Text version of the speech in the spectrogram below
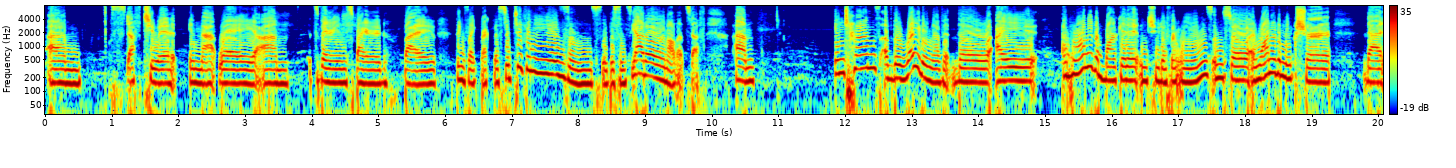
um, stuff to it in that way. Um, it's very inspired by things like Breakfast at Tiffany's and Sleepless in Seattle and all that stuff. In terms of the writing of it, though, I I wanted to market it in two different ways, and so I wanted to make sure that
